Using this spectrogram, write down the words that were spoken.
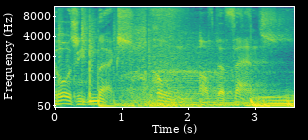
Pro 7 Max, home of the fans.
